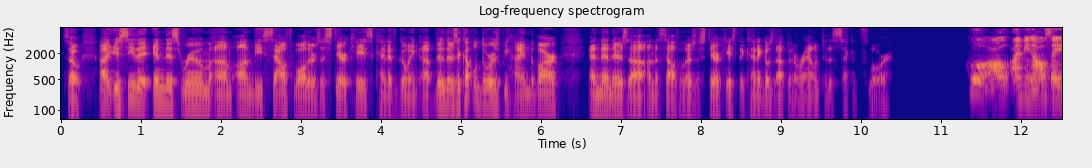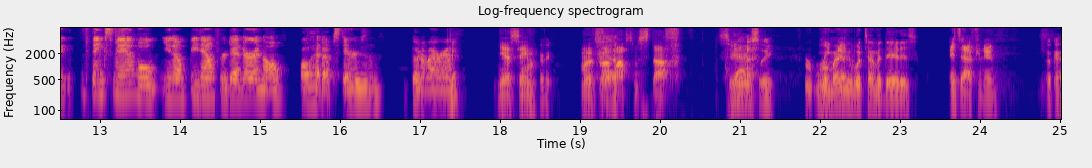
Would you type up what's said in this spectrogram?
So uh, you see that in this room, um, on the south wall, there's a staircase kind of going up. There, there's a couple doors behind the bar, and then there's uh, on the south wall, there's a staircase that kind of goes up and around to the second floor. Cool. I'll I mean I'll say thanks, man. We'll you know be down for dinner, and I'll I'll head upstairs and go to my room. Okay. Yeah, same. Perfect. I'm gonna drop Yeah. off some stuff. Seriously. R- remind Yeah. me what time of day it is. It's afternoon. Okay.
